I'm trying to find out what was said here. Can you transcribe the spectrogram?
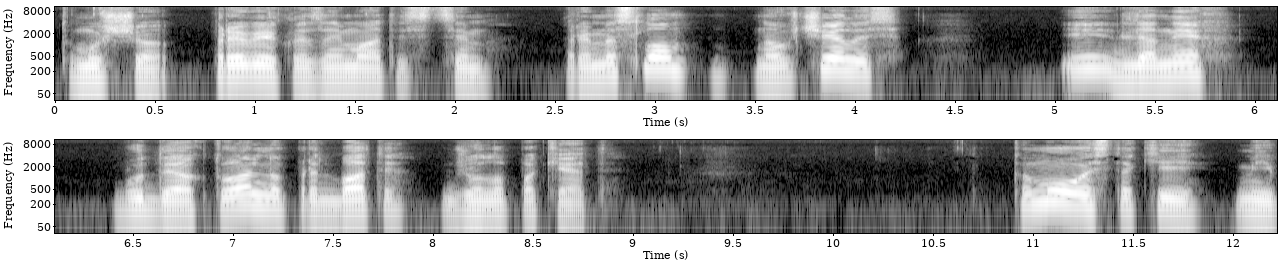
тому що привикли займатися цим ремеслом, навчились, і для них буде актуально придбати бджолопакети. Тому ось такий мій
